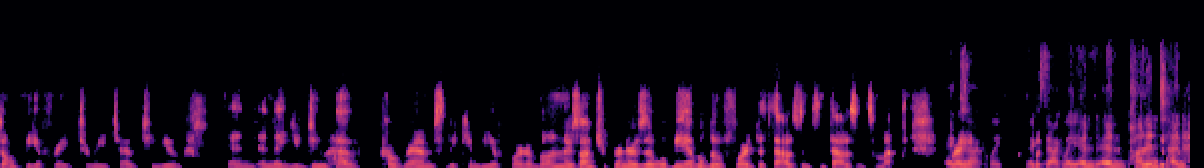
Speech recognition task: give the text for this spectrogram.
don't be afraid to reach out to you and, and that you do have programs that can be affordable. And there's entrepreneurs that will be able to afford the thousands and thousands a month. right? Exactly. Exactly. And and pun intended,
